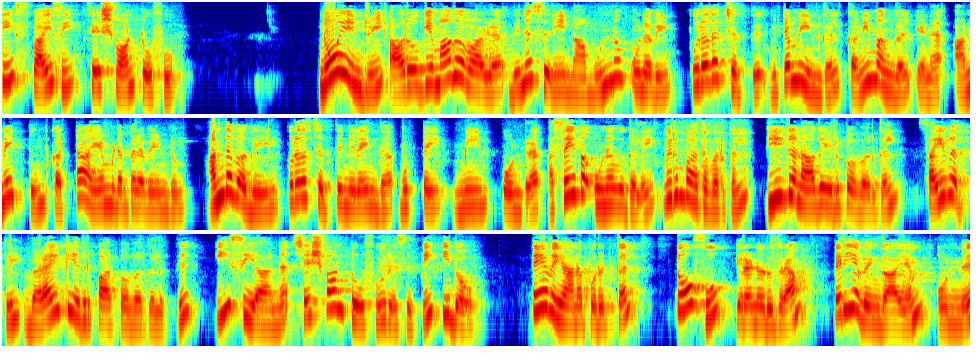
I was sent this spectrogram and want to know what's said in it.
டேஸ்டி ஸ்பைசி செஷ்வான் டோஃபு நோயின்றி ஆரோக்கியமாக வாழ தினசரி நாம் உண்ணும் உணவில் புரதச்சத்து விட்டமின்கள் கனிமங்கள் என அனைத்தும் கட்டாயம் இடம்பெற வேண்டும். அந்த வகையில் புரதச்சத்து நிறைந்த முட்டை மீன் போன்ற அசைவ உணவுகளை விரும்பாதவர்கள் வீகனாக இருப்பவர்கள் சைவத்தில் வெரைட்டி எதிர்பார்ப்பவர்களுக்கு ஈஸியான செஷ்வான் டோஃபு ரெசிபி இதோ. தேவையான பொருட்கள் டோஃபு இருநூறு கிராம் பெரிய வெங்காயம் ஒன்று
